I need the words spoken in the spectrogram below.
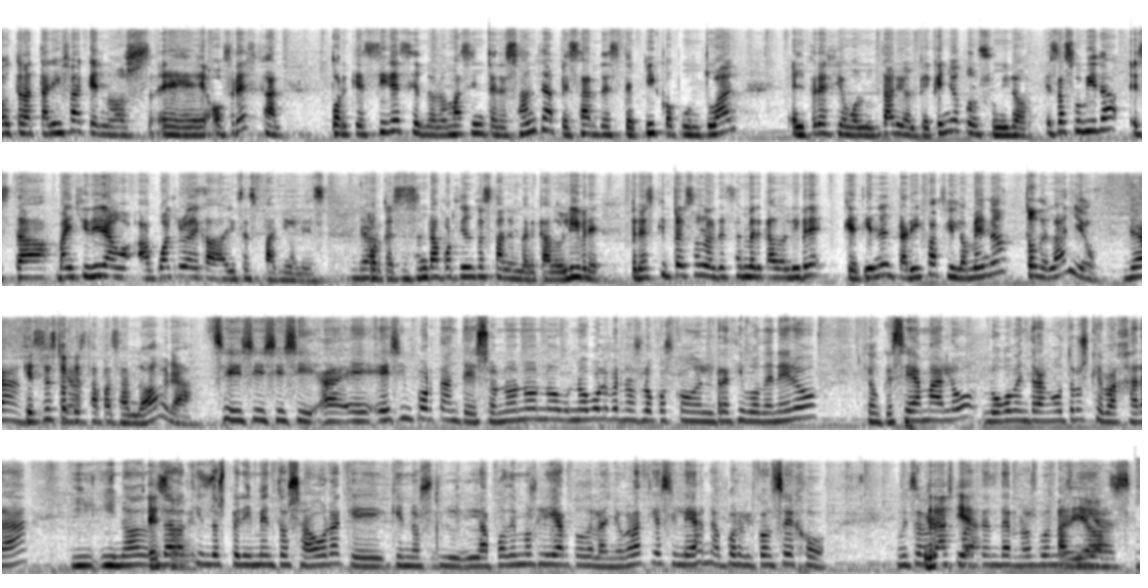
otra tarifa que nos eh, ofrezcan porque sigue siendo lo más interesante, a pesar de este pico puntual, el precio voluntario al pequeño consumidor. Esa subida está, va a incidir a, cuatro de cada diez españoles, porque el 60% están en mercado libre. Pero es que hay personas de ese mercado libre que tienen tarifa filomena todo el año. Ya, ¿Qué es esto que está pasando ahora? Sí, sí, sí, sí. Ah, eh, es importante eso, no, no, no, no volvernos locos con el recibo de enero, que aunque sea malo, luego vendrán otros que bajará y, no andar haciendo experimentos ahora que, que nos la podemos liar todo el año. Gracias, Ileana, por el consejo. Muchas gracias, por atendernos. Buenos días.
